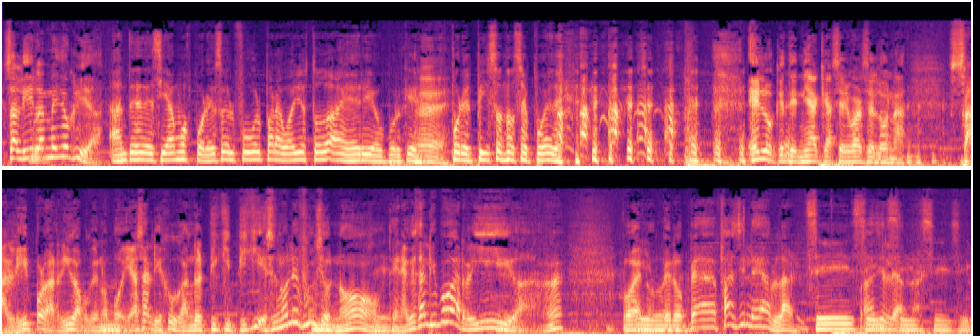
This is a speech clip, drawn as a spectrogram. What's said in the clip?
salir de la mediocridad. Antes decíamos, por eso el fútbol paraguayo es todo aéreo, porque Eh. por el piso no se puede. Es lo que tenía que hacer Barcelona. Salir por arriba, porque no podía salir jugando el piqui piqui. Eso no le funcionó. Mm. Sí. Tenía que salir por arriba. ¿eh? Bueno, pero fácil de hablar. Sí, sí, Fácil de sí, hablar. sí, sí.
